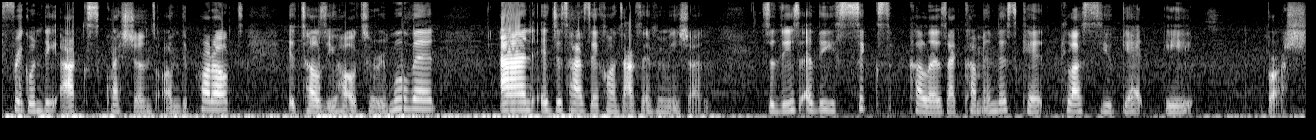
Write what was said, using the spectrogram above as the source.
frequently asked questions on the product it tells you how to remove it and it just has their contact information. So these are the six colors that come in this kit plus you get a brush.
